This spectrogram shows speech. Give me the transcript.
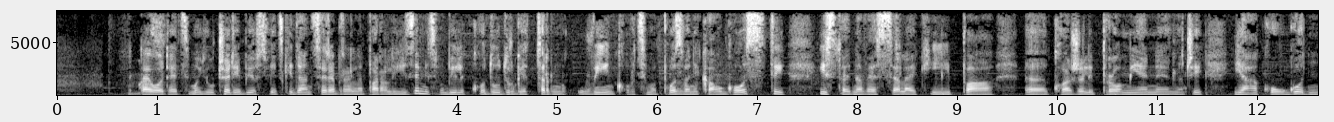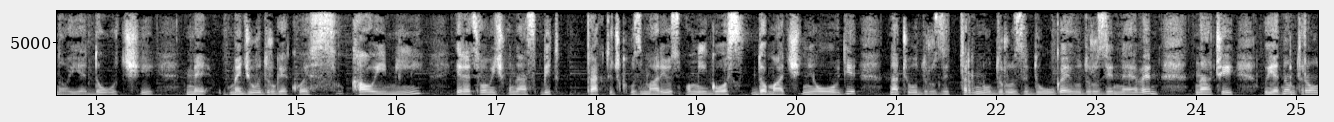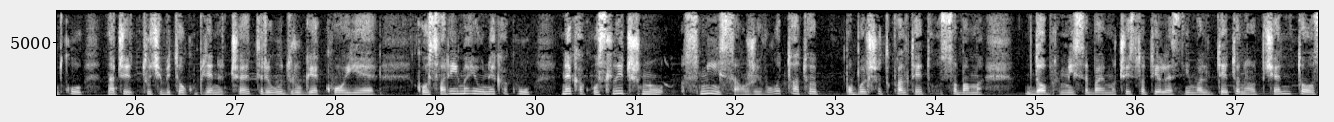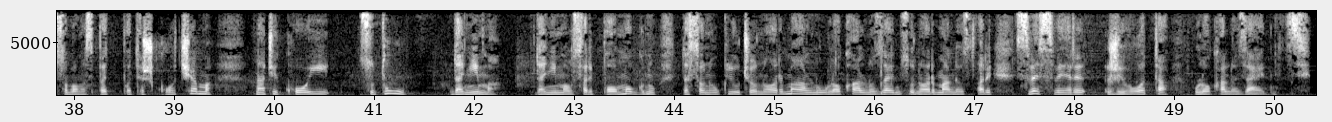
Pa evo recimo jučer je bio svjetski dan cerebralne paralize, mi smo bili kod udruge Trn u Vinkovcima pozvani kao gosti, isto jedna vesela ekipa e, koja želi promjene, znači jako ugodno je doći me, među udruge koje su kao i mi i recimo mi ćemo nas biti praktički uz Mariju smo mi gost domaćini ovdje, znači udruzi Trn, udruzi Duga i udruzi Neven, znači u jednom trenutku, znači tu će biti okupljene četiri udruge koje koje u stvari imaju nekakvu, nekakvu sličnu smisao života, a to je poboljšati kvalitetu osobama. Dobro, mi se bavimo čisto tjelesnim invaliditetom, ali općenito osobama s poteškoćama, znači koji su tu da njima da njima u stvari pomognu, da se one uključe u normalnu, u lokalnu zajednicu, normalne u stvari sve sfere života u lokalnoj zajednici.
